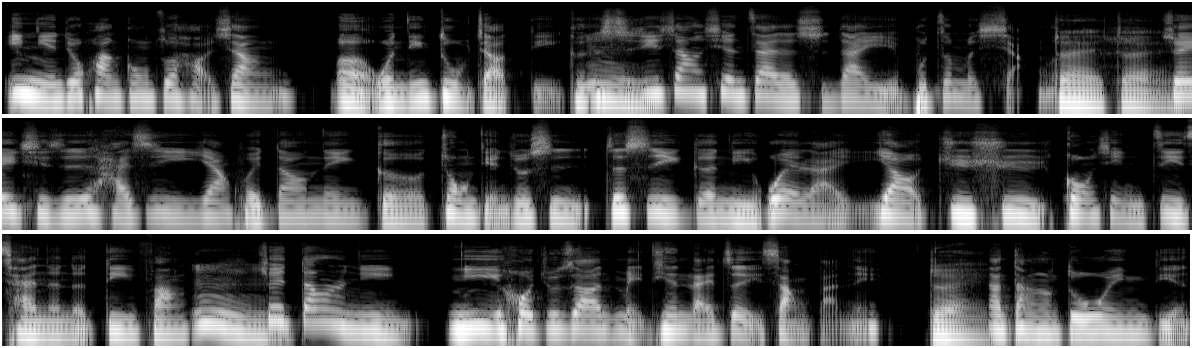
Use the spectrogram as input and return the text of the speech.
一年就换工作，好像。呃，稳定度比较低，可是实际上现在的时代也不这么想了。对对，所以其实还是一样，回到那个重点，就是这是一个你未来要继续贡献你自己才能的地方。嗯，所以当然你你以后就是要每天来这里上班呢。对，那当然多问一点，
